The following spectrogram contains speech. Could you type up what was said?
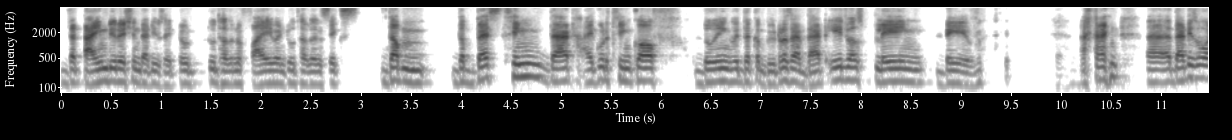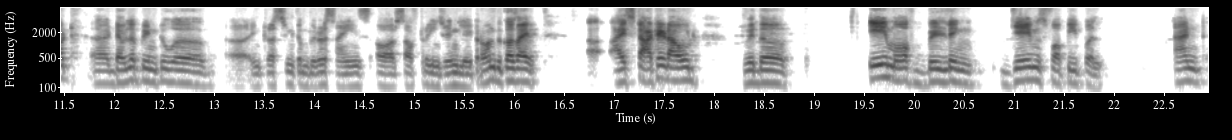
the time duration that you said to 2005 and 2006 the the best thing that i could think of doing with the computers at that age was playing dave and uh, that is what uh, developed into a uh, interest in computer science or software engineering later on because i uh, i started out with the aim of building games for people. And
